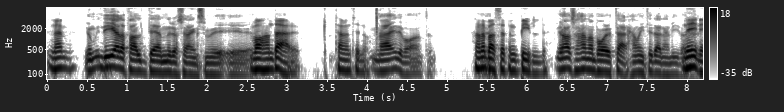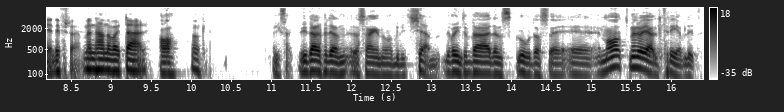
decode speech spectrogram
nej, Jo, men det är i alla fall den restaurang som är... Eh, var han där, Tarantino? Nej, det var han inte. Han har bara sett en bild. Ja, alltså han har varit där, han var inte där när vi var Nej, där. nej, det förstår jag. Men han har varit där. Ja, Okej. exakt. Det är därför den restaurangen har blivit känd. Det var inte världens godaste eh, mat, men det var jävligt trevligt.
